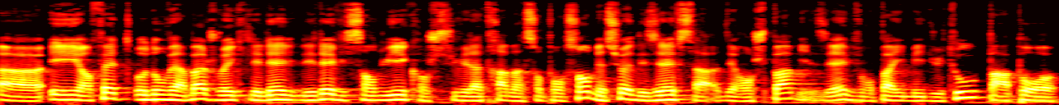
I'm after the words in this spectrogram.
Euh, et en fait, au non-verbal, je voyais que l'élève, l'élève il s'ennuyait quand je suivais la trame à 100%. Bien sûr, il y a des élèves, ça dérange pas, mais les élèves, ils vont pas aimer du tout par rapport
